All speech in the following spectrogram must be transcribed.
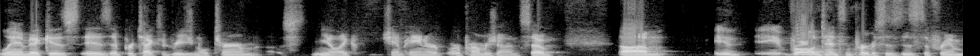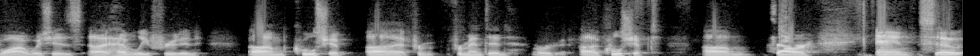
lambic is is a protected regional term, you know, like champagne or, or parmesan. So, um, it, it, for all intents and purposes, this is a framboise, which is uh, heavily fruited, um, coolship uh, fermented or uh, coolshipped um, sour, and so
